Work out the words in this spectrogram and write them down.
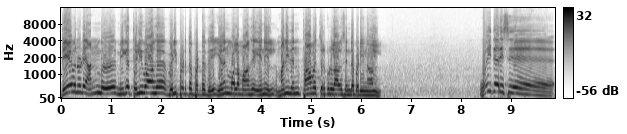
தேவனுடைய அன்பு மிக தெளிவாக வெளிப்படுத்தப்பட்டது எதன் மூலமாக எனில் மனிதன் பாவத்திற்குள்ளாக Why there is a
